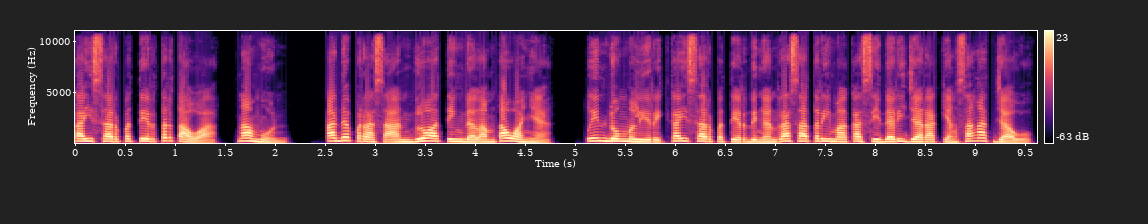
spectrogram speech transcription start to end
Kaisar Petir tertawa, namun, ada perasaan gloating dalam tawanya. Lindong melirik Kaisar Petir dengan rasa terima kasih dari jarak yang sangat jauh.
